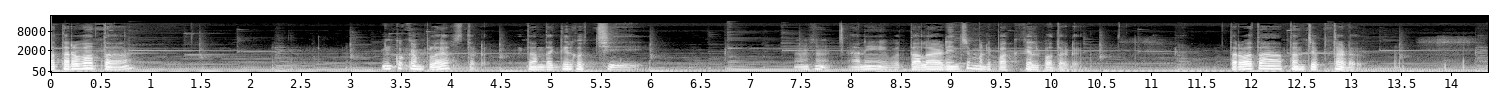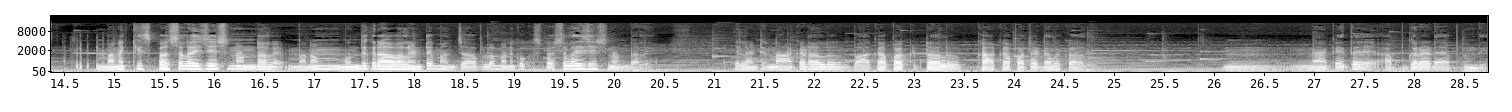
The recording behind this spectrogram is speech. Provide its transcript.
ఆ తర్వాత ఇంకొక ఎంప్లాయ్ వస్తాడు. దాని దగ్గరికి వచ్చి అని తల ఆడించి మళ్ళీ పక్కకి వెళ్ళిపోతాడు. తర్వాత తను చెప్తాడు మనకి స్పెషలైజేషన్ ఉండాలి. మనం ముందుకు రావాలంటే మన జాబ్లో మనకు ఒక స్పెషలైజేషన్ ఉండాలి. ఇలాంటి నాకడాలు బాకా పట్టడాలు కాకా పట్టడాలు కాదు. నాకైతే అప్గ్రేడ్ యాప్ ఉంది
